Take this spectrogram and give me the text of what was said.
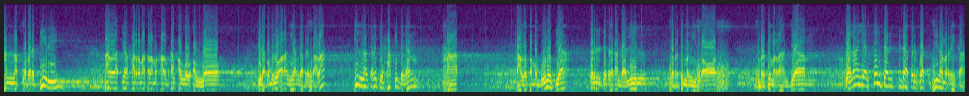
anab kepada diri alat yang haram telah mengharamkan Allah Allah. Tidak membunuh orang yang nggak bersalah illa kali haki dengan hak. Kalau tak membunuh dia berdasarkan dalil seperti mengisos seperti meranjam. Wala yasun dan tidak berbuat zina mereka.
